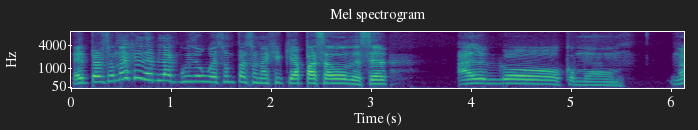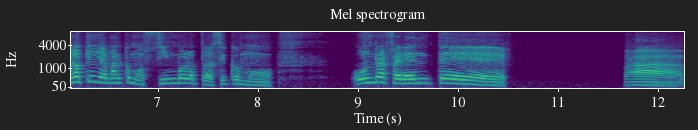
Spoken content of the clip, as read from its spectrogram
El personaje de Black Widow es un personaje que ha pasado de ser algo como... No lo quiero llamar como símbolo, pero sí como un referente a,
